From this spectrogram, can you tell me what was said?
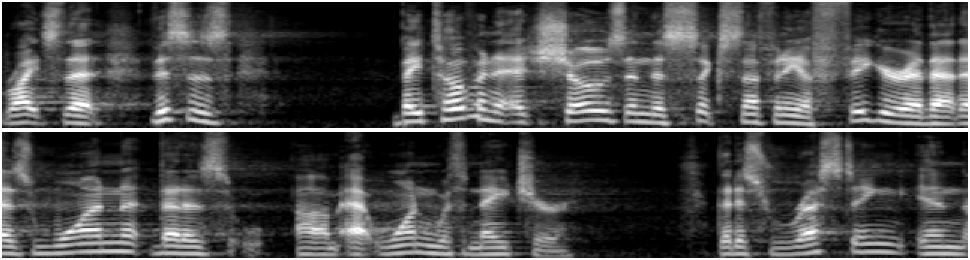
writes that this is Beethoven it shows in this Sixth Symphony a figure that is one that is um, at one with nature, that is resting in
